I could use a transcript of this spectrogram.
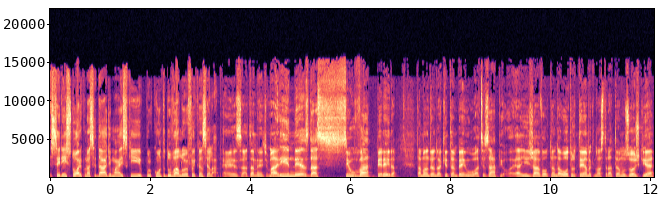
seria histórico na cidade, mas que por conta do valor foi cancelado. É, exatamente. Maria Inês da Silva Pereira está mandando aqui também o WhatsApp, aí já voltando a outro tema que nós tratamos hoje, que é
